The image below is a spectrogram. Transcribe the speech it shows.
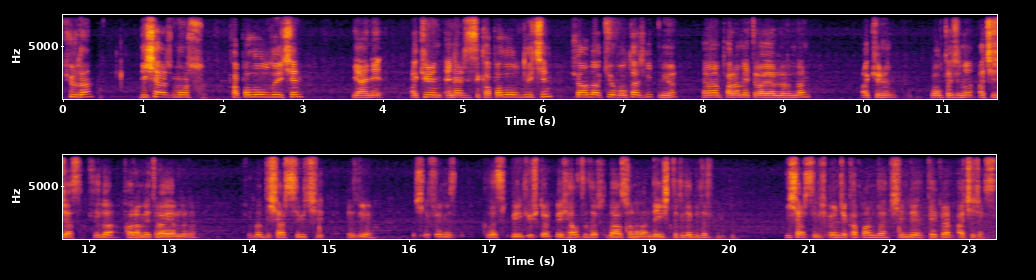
Şuradan discharge morse kapalı olduğu için yani akünün enerjisi kapalı olduğu için şu anda aküye voltaj gitmiyor. Hemen parametre ayarlarından akünün voltajını açacağız. Şurada parametre ayarları. Şurada discharge switch yazıyor. Şifremiz klasik 1 2 3 4 5 6'dır. Daha sonradan değiştirilebilir. Discharge switch önce kapandı. Şimdi tekrar açacağız.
